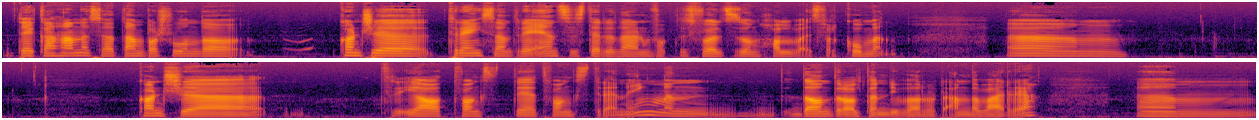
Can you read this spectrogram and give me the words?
det kan hende seg at den personen da Kanskje treningssenteret er eneste stedet der den faktisk føler seg sånn halvveis velkommen. Um, kanskje Ja, tvangs, det er tvangstrening, men det andre alternativet hadde vært enda verre. Um,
